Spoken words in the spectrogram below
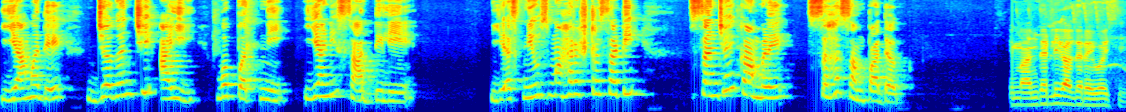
यामध्ये जगनची आई व पत्नी यांनी साथ दिली आहे यस न्यूज महाराष्ट्रासाठी संजय कांबळे सहसंपादक. मी मांजरली गावचा रहिवासी.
